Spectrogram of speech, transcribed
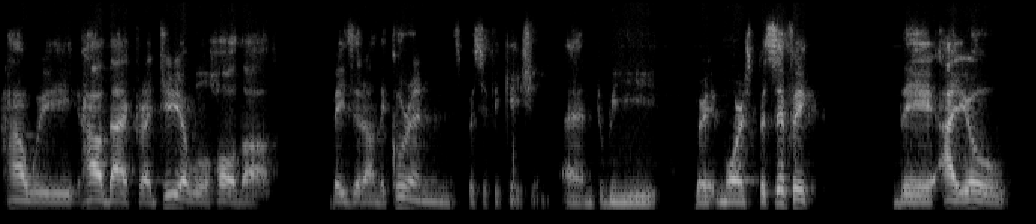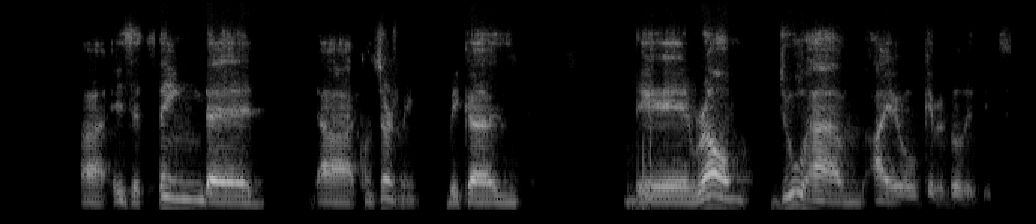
how we, how that criteria will hold off based on the current specification. And to be very more specific, the IO uh, is a thing that uh, concerns me because the realm do have IO capabilities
